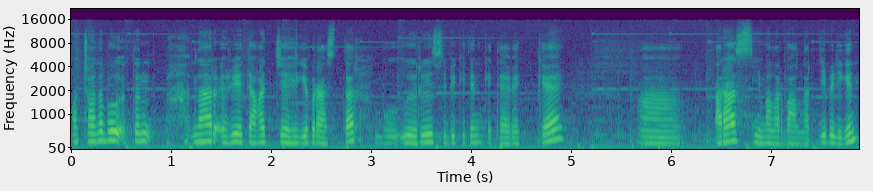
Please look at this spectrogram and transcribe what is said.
Очаны бу тон нар өрүе тагат жеһиге брастар. Бу ыры сибикитен кетебекке арас нималар баалар ди билген.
